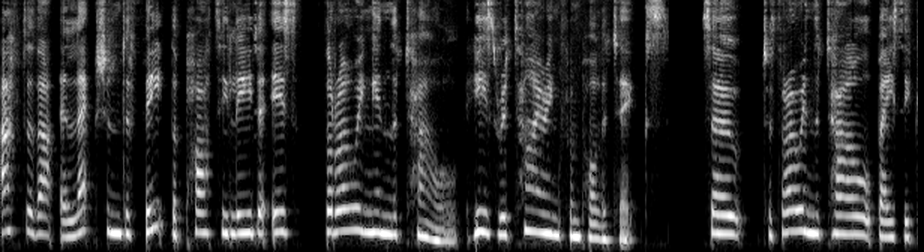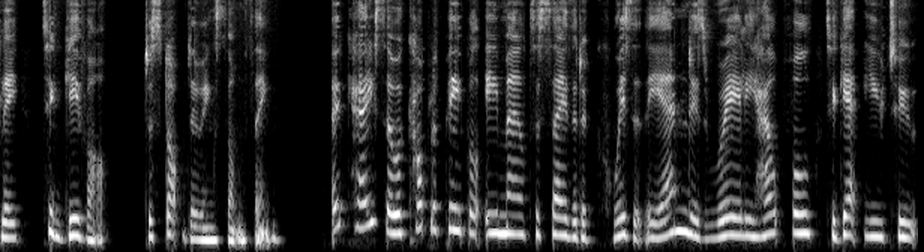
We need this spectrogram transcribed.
After that election defeat, the party leader is throwing in the towel. He's retiring from politics. So to throw in the towel, basically to give up, to stop doing something. Okay, so a couple of people emailed to say that a quiz at the end is really helpful to get you to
